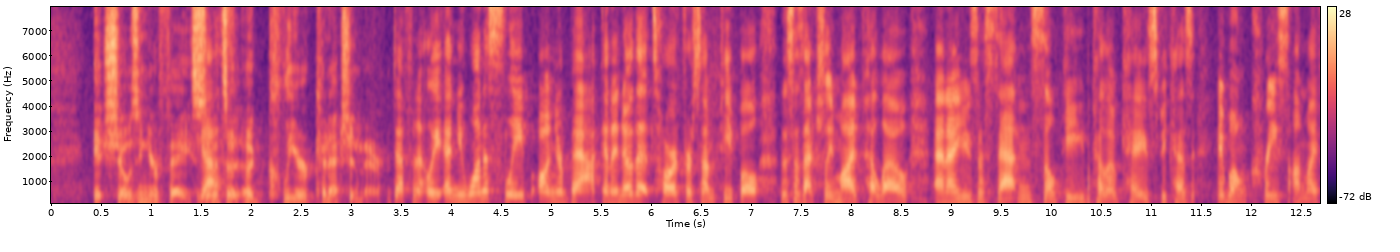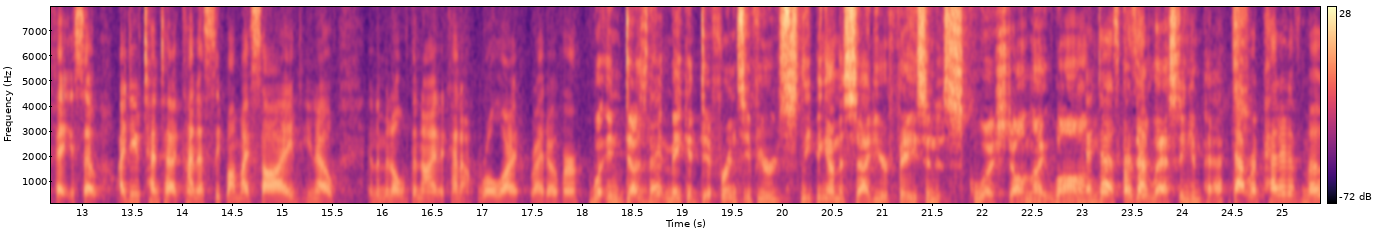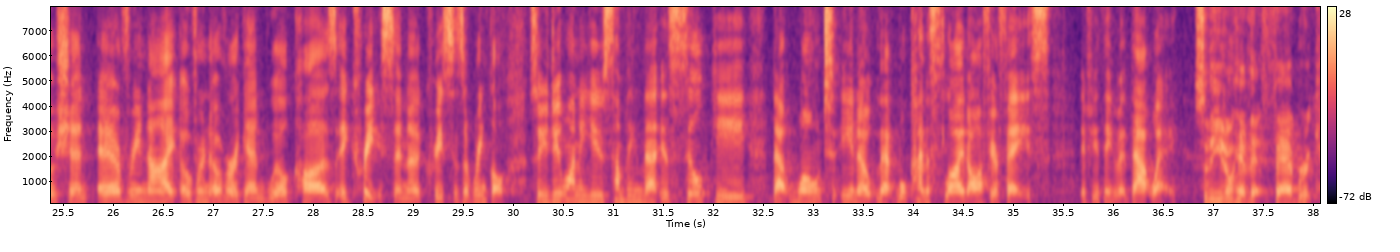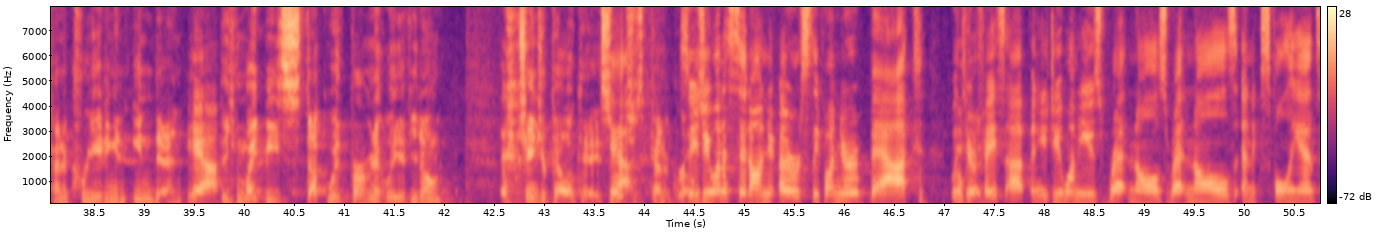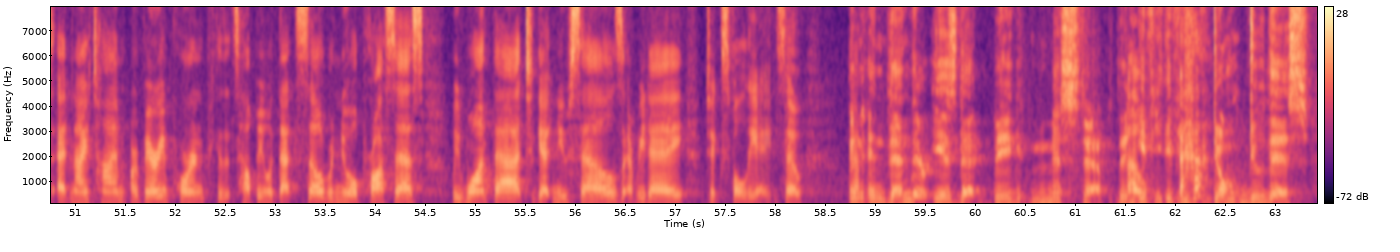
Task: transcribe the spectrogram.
it shows in your face. Yes. So it's a, a, clear connection there. Definitely. And you want to sleep on your back. And I know that's hard for some people. This is actually my pillow. And I use a satin silky pillowcase because it won't crease on my face. So I do tend to kind of sleep on my side, you know, in the middle of the night, I kind of roll right, right over. Well, and does that make a difference if you're sleeping on the side of your face and it's squished all night long? It does. Are there that, lasting impacts? That repetitive motion every night, over and over again, will cause a crease, and a crease is a wrinkle. So you do want to use something that is silky, that won't, you know, that will kind of slide off your face if you think of it that way. So that you don't have that fabric kind of creating an indent yeah. that you might be stuck with permanently if you don't change your pillowcase, yeah. which is kind of gross. So you do want to sit on your, or sleep on your back with okay. your face up, and you do want to use retinols. Retinols and exfoliants at nighttime are very important because it's helping with that cell renewal process. We want that to get new cells every day to exfoliate. So. And, and then there is that big misstep that oh. if you, if you don't do this,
